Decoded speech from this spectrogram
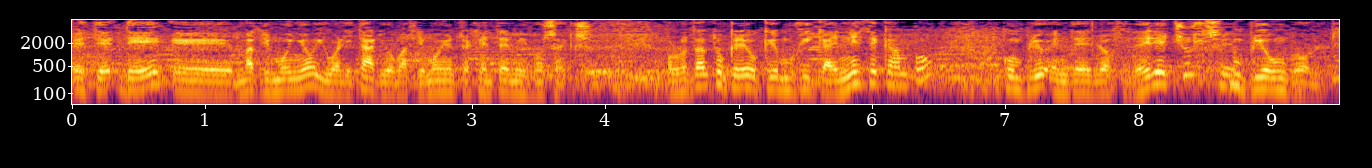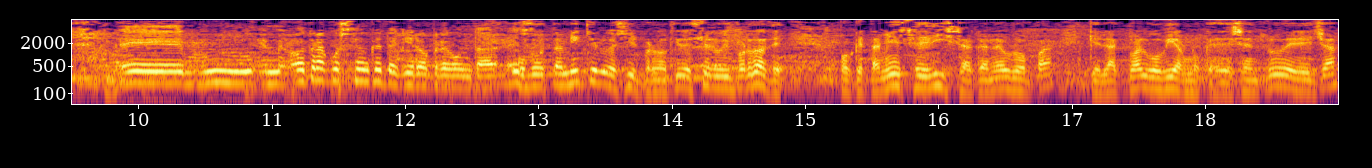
este, de eh, matrimonio igualitario, matrimonio entre gente del mismo sexo. Por lo tanto, creo que Mujica en este campo cumplió, entre los derechos, cumplió un rol. Eh, mm, otra cuestión que te quiero preguntar. Como también quiero decir, pero no quiero decir algo importante, porque también se dice acá en Europa que el actual gobierno, que es de centro derecha,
